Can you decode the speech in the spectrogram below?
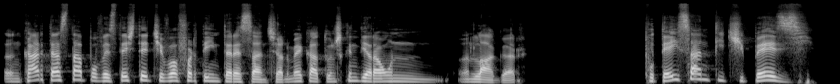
În cartea asta povestește ceva foarte interesant, și anume că atunci când era un, în lagăr, puteai să anticipezi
